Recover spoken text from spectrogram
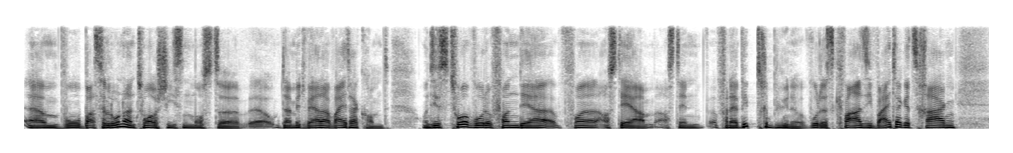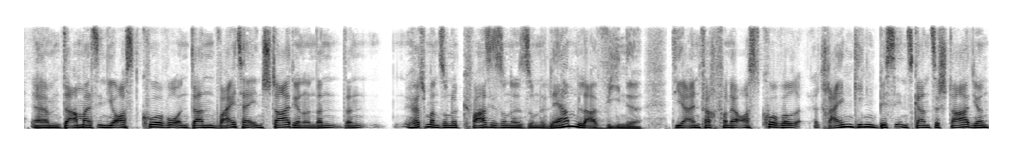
ähm, wo Barcelona ein Tor schießen musste, äh, damit Werder weiterkommt. Und dieses Tor wurde von der, von, aus der, aus den, von der VIP-Tribüne wurde es quasi weitergetragen, ähm, damals in die Ostkurve und dann weiter ins Stadion. Und dann, dann hörte man so eine quasi so eine, so eine Lärmlawine, die einfach von der Ostkurve reinging bis ins ganze Stadion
